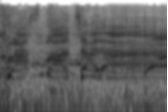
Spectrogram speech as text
Crossbow challenge!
